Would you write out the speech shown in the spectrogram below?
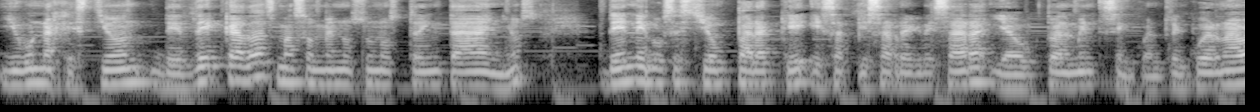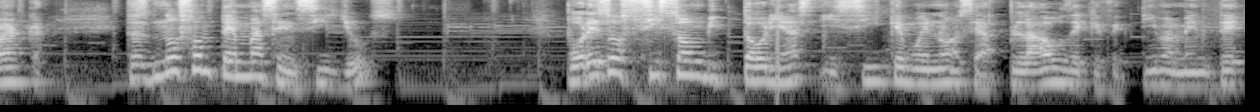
y hubo una gestión de décadas, más o menos unos 30 años, de negociación para que esa pieza regresara y actualmente se encuentra en Cuernavaca. Entonces no son temas sencillos, por eso sí son victorias y sí que bueno, se aplaude que efectivamente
